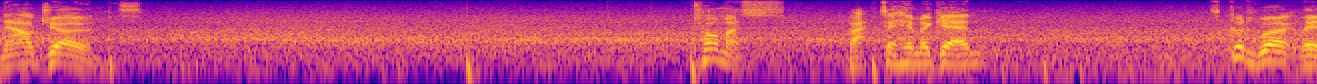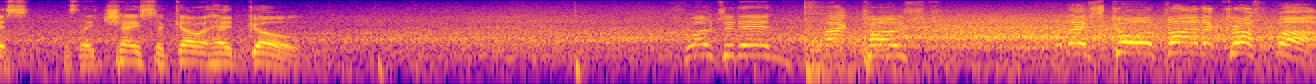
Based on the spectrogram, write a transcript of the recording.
Now Jones. Thomas. Back to him again. It's good work, this, as they chase a go-ahead goal. Floated in, back post. But they've scored via the crossbar.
